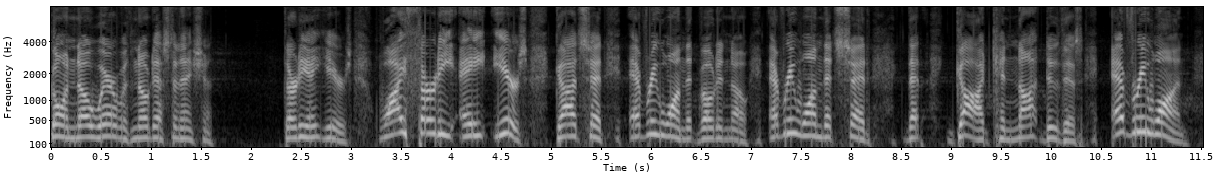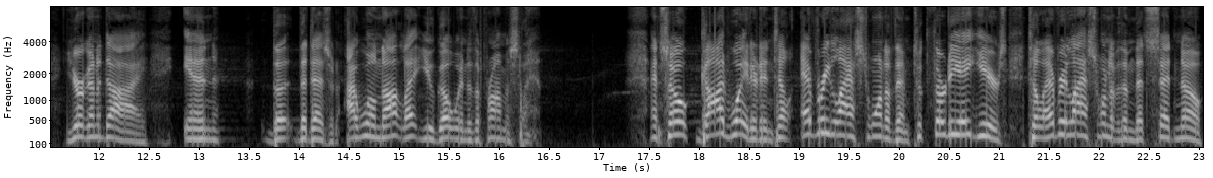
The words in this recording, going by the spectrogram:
going nowhere with no destination. 38 years. Why 38 years? God said, everyone that voted no, everyone that said that God cannot do this, everyone, you're going to die in the, the desert. I will not let you go into the promised land. And so God waited until every last one of them, took 38 years, till every last one of them that said no,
